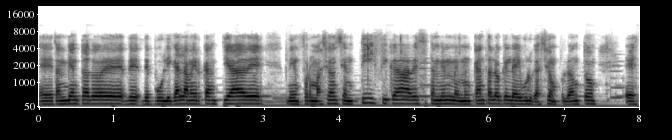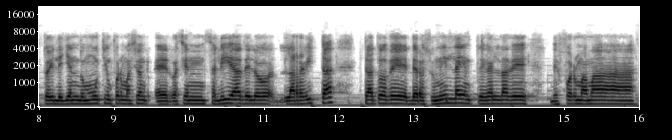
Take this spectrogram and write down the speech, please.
Eh, también trato de, publicar la mayor cantidad de, información científica, a veces también me, encanta lo que es la divulgación, por lo tanto estoy leyendo mucha información. Eh, recién salida de la revista, trato de, resumirla y entregarla de, forma más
